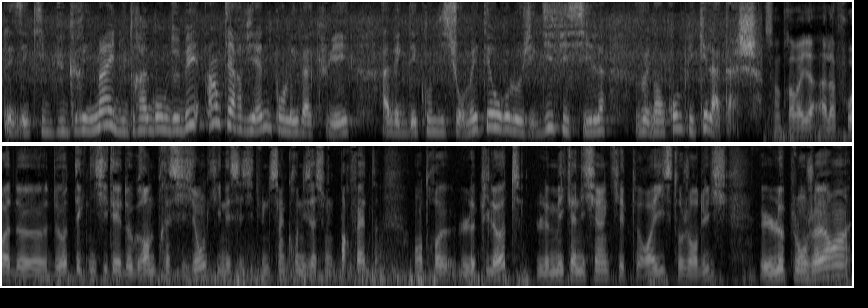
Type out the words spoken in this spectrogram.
Les équipes du Grima et du Dragon de Baie interviennent pour l'évacuer, avec des conditions météorologiques difficiles venant compliquer la tâche. C'est un travail à la fois de, de haute technicité et de grande précision qui nécessite une synchronisation parfaite entre le pilote, le mécanicien qui est royiste aujourd'hui, le plongeur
